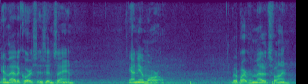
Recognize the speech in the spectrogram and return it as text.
And that, of course, is insane and immoral. But apart from that, it's fine.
